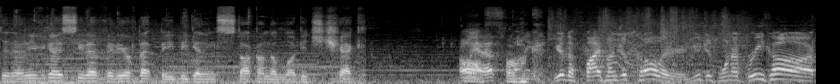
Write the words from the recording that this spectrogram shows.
Did any of you guys see that video of that baby getting stuck on the luggage check? Oh, Oh, yeah, that's fuck. funny. You're the 500th caller. You just won a free car.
